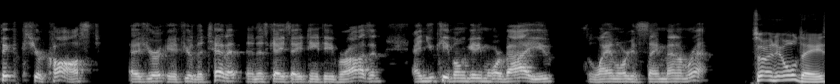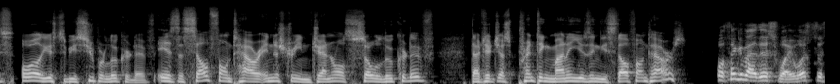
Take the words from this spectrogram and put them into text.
fix your cost as you're if you're the tenant, in this case AT&T, Verizon, and you keep on getting more value. The landlord gets the same amount of rent. So in the old days, oil used to be super lucrative. Is the cell phone tower industry in general so lucrative that you're just printing money using these cell phone towers? Well, think about it this way: What's the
